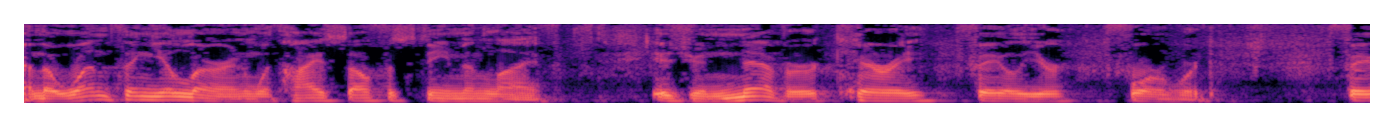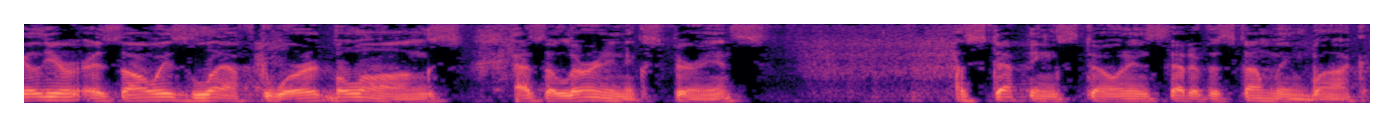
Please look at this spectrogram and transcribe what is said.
And the one thing you learn with high self esteem in life is you never carry failure forward. Failure is always left where it belongs as a learning experience, a stepping stone instead of a stumbling block,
